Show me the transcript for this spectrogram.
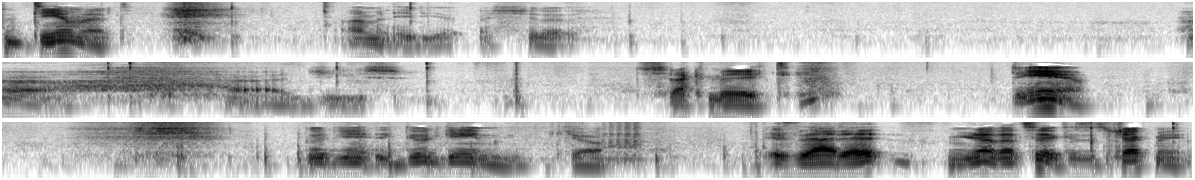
Damn it. I'm an idiot. I should have. Ah, jeez. Checkmate. Damn. Good game. Good game, Joe. Is that it? Yeah, that's it. Cause it's checkmate.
